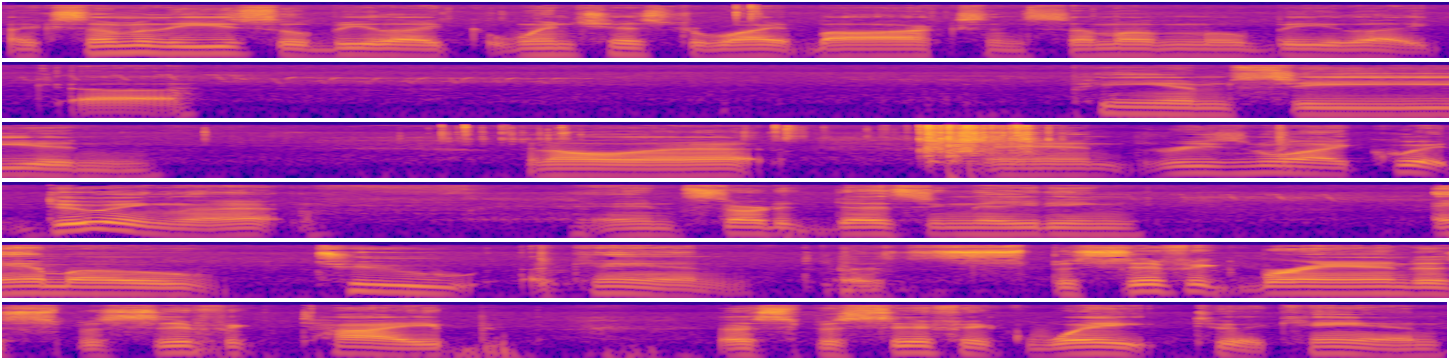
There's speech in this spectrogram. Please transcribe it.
Like some of these will be like Winchester white box, and some of them will be like uh, PMC and and all that. And the reason why I quit doing that and started designating ammo to a can, a specific brand, a specific type, a specific weight to a can.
